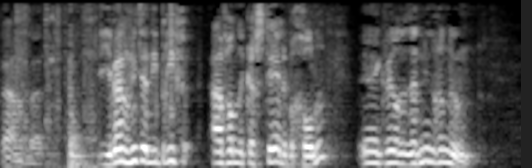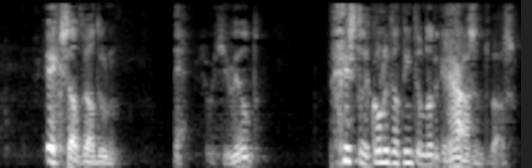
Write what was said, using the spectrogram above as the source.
Ja, buiten. Je bent nog niet aan die brief aan Van de Kastelen begonnen? Ik wilde dat nu gaan doen. Ik zal het wel doen. Ja, zoals je wilt. Gisteren kon ik dat niet omdat ik razend was.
